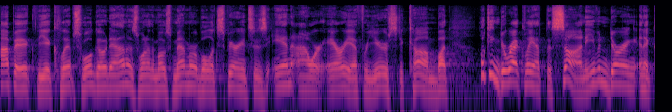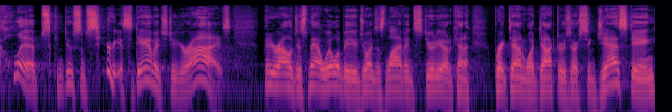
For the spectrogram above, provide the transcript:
Topic, the eclipse will go down as one of the most memorable experiences in our area for years to come. But looking directly at the sun, even during an eclipse, can do some serious damage to your eyes. Meteorologist Matt Willoughby joins us live in studio to kind of break down what doctors are suggesting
